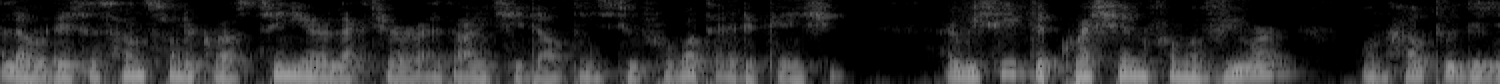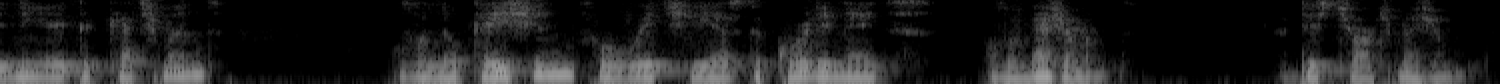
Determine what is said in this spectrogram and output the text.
Hello, this is Hans van der Kwast, Senior Lecturer at IHE Delft Institute for Water Education. I received a question from a viewer on how to delineate the catchment of a location for which he has the coordinates of a measurement, a discharge measurement.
